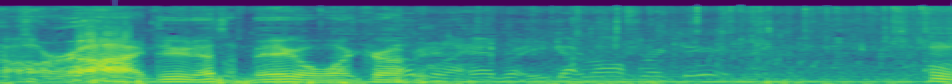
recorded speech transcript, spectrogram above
All right, dude, that's a big old white crappie. one I had right, he got off right there. Hmm.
